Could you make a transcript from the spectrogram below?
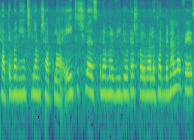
সাথে বানিয়েছিলাম শাপলা। এই তো ছিল আজকের আমার ভিডিওটা। সবাই ভালো থাকবেন। আল্লাহ হাফেজ।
